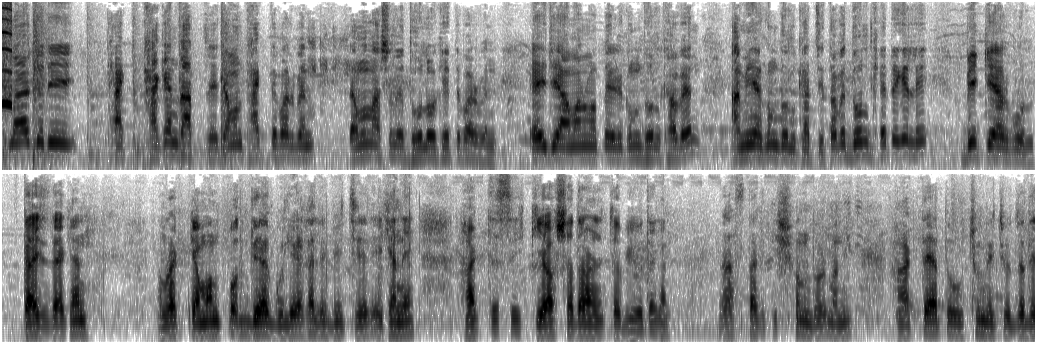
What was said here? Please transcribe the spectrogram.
আপনারা যদি থাক- থাকেন রাত্রে যেমন থাকতে পারবেন তেমন আসলে দোলও খেতে পারবেন। এই যে আমার মতো এরকম দোল খাবেন আমি এখন দোল খাচ্ছি। তবে দোল খেতে গেলে বি কেয়ারফুল গাইজ দেখেন আমরা কেমন পথ দিয়া গুলিয়াখালী বিচের এখানে হাঁটতেছি। কি অসাধারণ একটা ভিউ দেখেন। রাস্তার কি সুন্দর মানে হাঁটতে এত উঁচু নিচু, যদি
